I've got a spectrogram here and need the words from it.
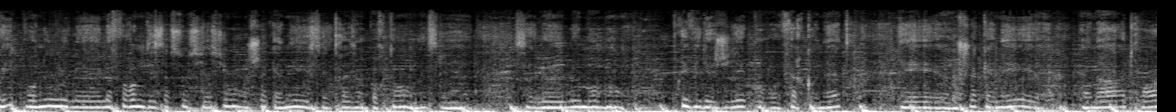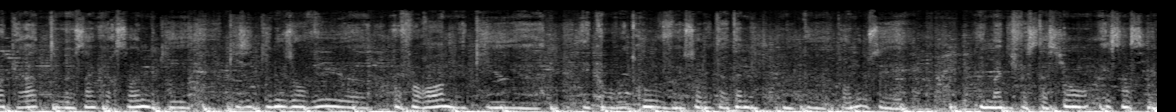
Oui, pour nous, le, forum des associations, chaque année, c'est très important. C'est le, moment privilégié pour faire connaître. Et euh, chaque année, on a 3, 4, 5 personnes qui, qui, nous ont vus euh, au forum et qu'on euh, retrouve sur les tatamis. pour nous, c'est une manifestation essentielle.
